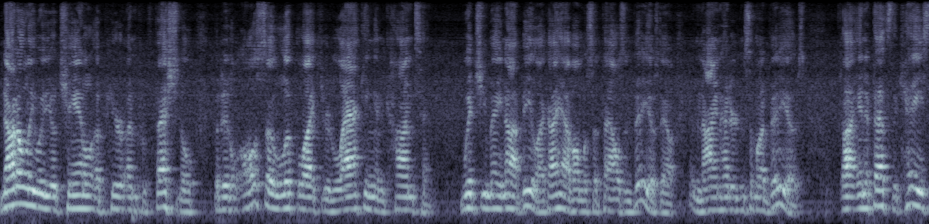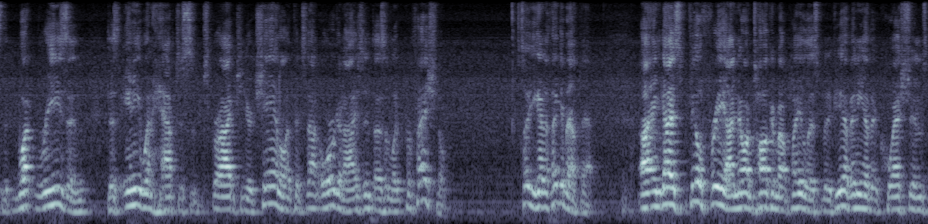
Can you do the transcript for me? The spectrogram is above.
not only will your channel appear unprofessional but it'll also look like you're lacking in content which you may not be. Like I have almost a thousand videos now 900 and some odd videos. Uh, and if that's the case what reason does anyone have to subscribe to your channel if it's not organized and doesn't look professional? So you got to think about that. Uh, and guys feel free I know I'm talking about playlists but if you have any other questions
